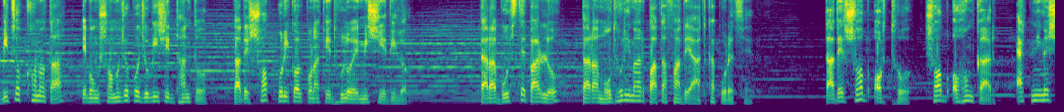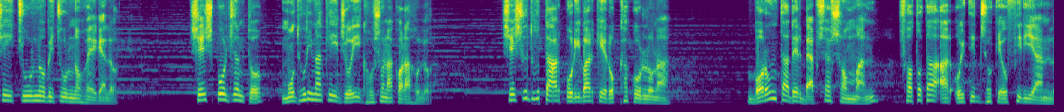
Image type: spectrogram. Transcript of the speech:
বিচক্ষণতা এবং সমযোপযোগী সিদ্ধান্ত তাদের সব পরিকল্পনাকে ধুলোয় মিশিয়ে দিল। তারা বুঝতে পারল, তারা মধুরিমার পাতা ফাঁদে আটকা পড়েছে। তাদের সব অর্থ, সব অহংকার এক নিমেষেই চূর্ণ বিচূর্ণ হয়ে গেল। শেষ পর্যন্ত মধুরিমাকেই জয়ী ঘোষণা করা হলো। সে শুধু তার পরিবারকে রক্ষা করল না, বরং তাদের ব্যবসার সম্মান, সততা আর ঐতিহ্যকেও ফিরিয়ে আনল।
